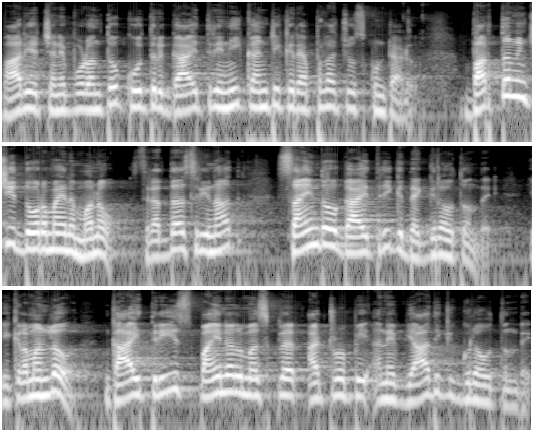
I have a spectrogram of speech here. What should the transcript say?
భార్య చనిపోవడంతో కూతురు గాయత్రిని కంటికి రెప్పలా చూసుకుంటాడు. భర్త నుంచి దూరమైన మనో శ్రద్ధా శ్రీనాథ్ సైందవ్ గాయత్రికి దగ్గరవుతుంది. ఈ క్రమంలో గాయత్రి స్పైనల్ మస్కులర్ అట్రోపీ అనే వ్యాధికి గురవుతుంది.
